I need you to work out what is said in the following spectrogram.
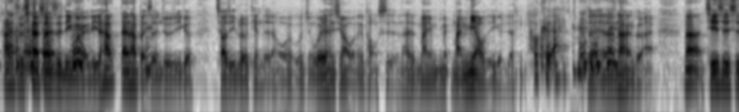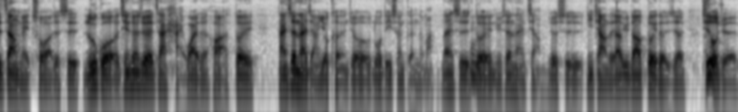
她是算算是另外一个例子，她但是她本身就是一个。超级乐天的人，我我我也很喜欢我那个同事，他是蛮蛮妙的一个人，好可爱。对，那他很可爱。那其实是这样，没错啊，就是如果青春岁月在海外的话，对。男生来讲，有可能就落地生根了嘛。但是对女生来讲，就是你讲的要遇到对的人。其实我觉得，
